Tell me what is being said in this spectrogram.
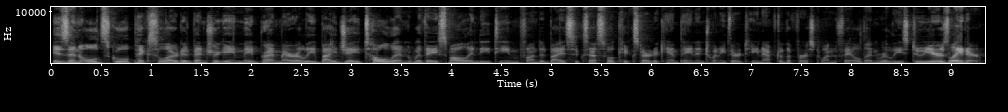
is an old school pixel art adventure game made primarily by Jay Tholen with a small indie team funded by a successful Kickstarter campaign in 2013 after the first one failed and released two years later.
